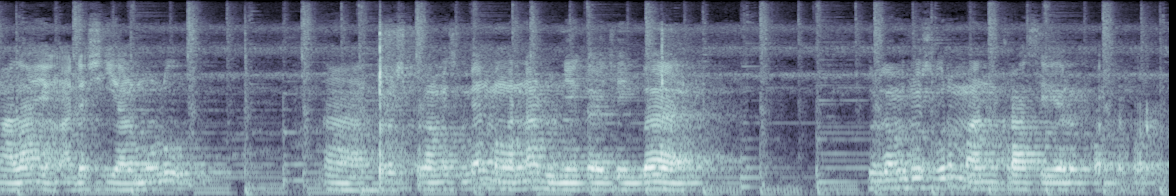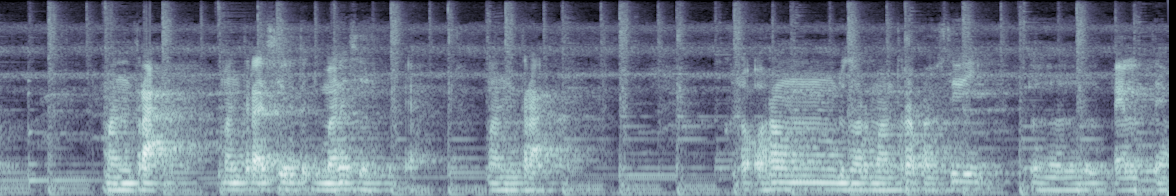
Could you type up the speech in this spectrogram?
Malah yang ada sial mulu. Nah terus kelamin 9 mengenal dunia keajaiban. Kelamin terus mantra sihir whatever mantra. Mantra sihir itu gimana sih? Ya mantra. Kalau orang dengar mantra pasti uh, pelet ya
